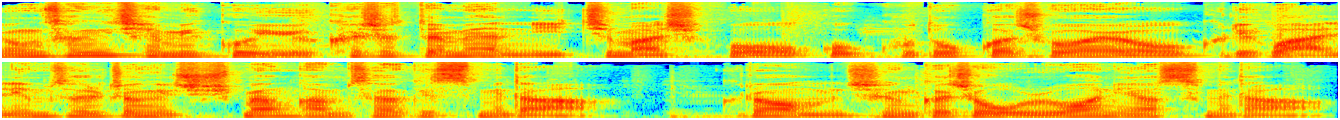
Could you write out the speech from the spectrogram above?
영상이 재밌고 유익하셨다면 잊지 마시고 꼭 구독과 좋아요 그리고 알림 설정해 주시면 감사하겠습니다. 그럼 지금까지 올원이었습니다.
